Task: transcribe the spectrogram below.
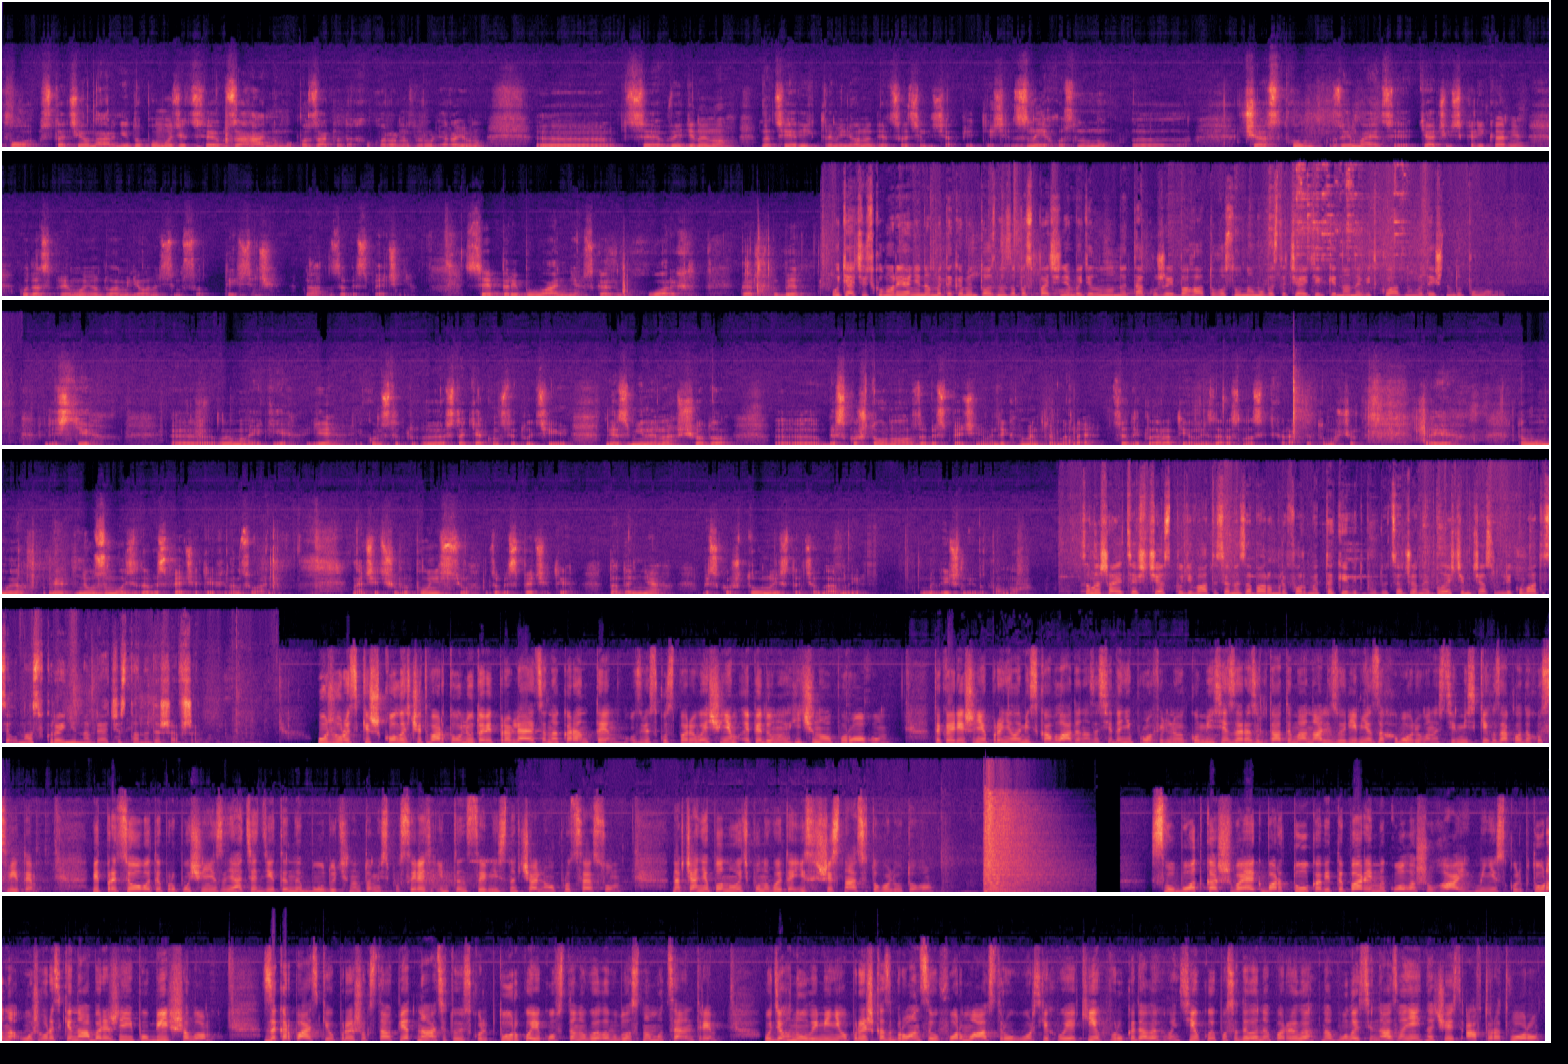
По стаціонарній допомозі, це в загальному по закладах охорони здоров'я району, е, це виділено на цей рік 3 мільйони 975 тисяч. З них основну е, частку займається Тячівська лікарня, куди спрямує 2 мільйони 700 тисяч на забезпечення. Це перебування, скажімо, хворих першої доби У Тячівському районі на медикаментозне забезпечення виділено не так уже й багато. В основному вистачає тільки на невідкладну медичну допомогу. десь ті е, вимоги, які є, і Конститу... е, стаття Конституції не змінена щодо е, безкоштовного забезпечення медикаментами, але це декларативний зараз носить характер, тому що при тому ми не, у змозі забезпечити фінансування. Значить, щоб повністю забезпечити надання безкоштовної стаціонарної медичної допомоги. Залишається ще сподіватися, незабаром реформи таки відбудуться, адже найближчим часом лікуватися у нас в країні навряд чи стане дешевше. Ужгородські школи з 4 лютого відправляються на карантин у зв'язку з перевищенням епідеміологічного порогу. Таке рішення прийняла міська влада на засіданні профільної комісії за результатами аналізу рівня захворюваності в міських закладах освіти. Відпрацьовувати пропущені заняття діти не будуть, натомість посилять інтенсивність навчального процесу. Навчання планують поновити із 16 лютого. Свободка, Швейк, Бартука. Відтепер і Микола Шугай. Міні-скульптур на Ужгородській набережній побільшало. Закарпатський опришок став 15-ю скульптуркою, яку встановили в обласному центрі. Одягнули міні-опришка з бронзи у форму австро-угорських вояків. В руки дали гвинтівку і посадили на перила на вулиці, названій на честь автора твору.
